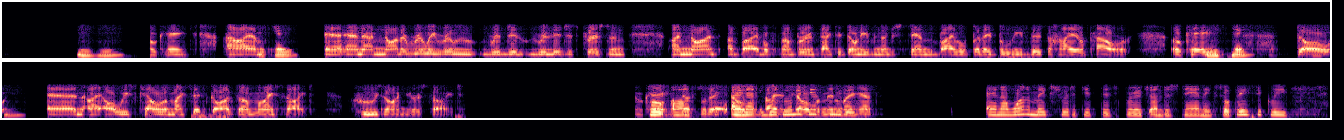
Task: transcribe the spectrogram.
Mhm. Okay. I am Okay. and, and I'm not a really, really relig- religious person. I'm not a Bible thumper. In fact, I don't even understand the Bible, but I believe there's a higher power. Okay? Okay. So, Mhm. and I always tell them, I said, God's on my side. Who's on your side? Okay? Well, uh, That's what I tell, and, we're I tell them in my this. head. And I want to make sure to get this bridge understanding. So basically,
